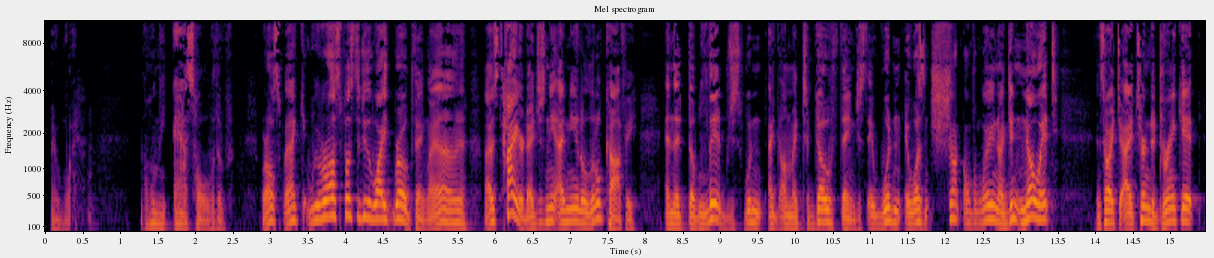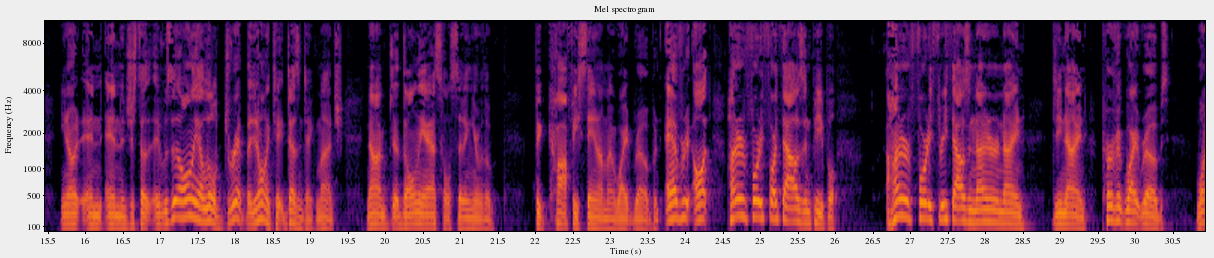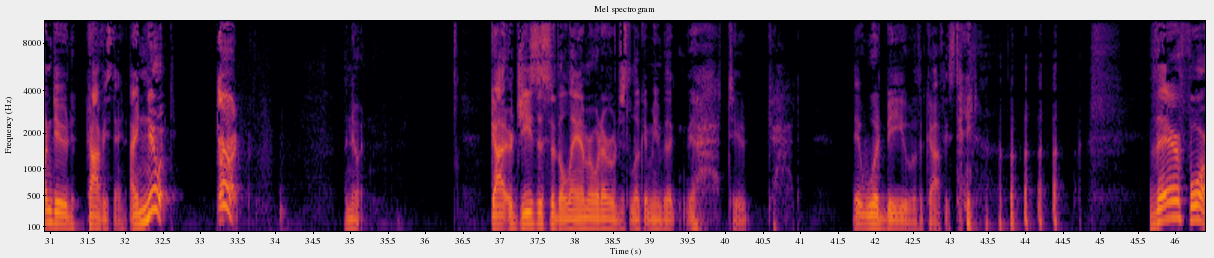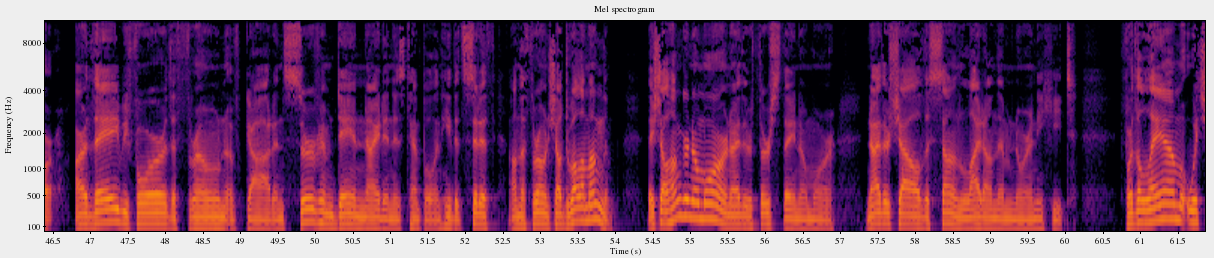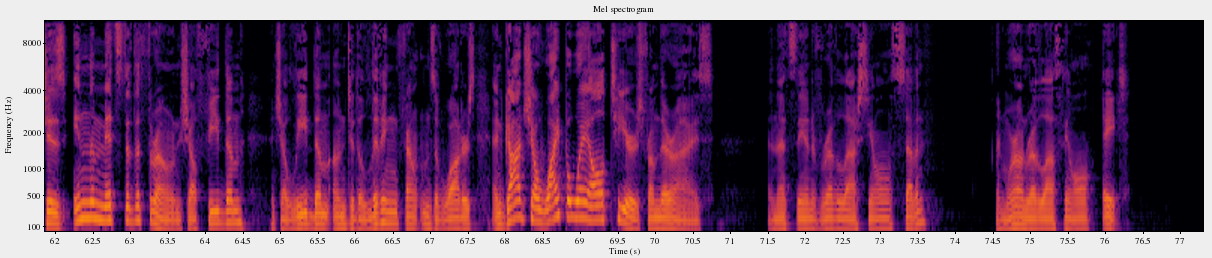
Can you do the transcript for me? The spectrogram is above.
My what? The only asshole with a. We're all we were all supposed to do the white robe thing. Like, uh, I was tired. I just need I need a little coffee and the, the lid just wouldn't I, on my to go thing just it wouldn't it wasn't shut all the way and I didn't know it. And so I, I turned to drink it you know and and it just it was only a little drip but it only it doesn't take much. Now I'm the only asshole sitting here with a big coffee stain on my white robe and every all 144,000 people 143,999 perfect white robes one dude coffee stain. I knew it. Good. I knew it God or Jesus or the Lamb or whatever would just look at me and be like, yeah, dude, God, it would be you with a coffee stain. Therefore are they before the throne of God and serve him day and night in his temple, and he that sitteth on the throne shall dwell among them. They shall hunger no more, neither thirst they no more, neither shall the sun light on them nor any heat. For the Lamb which is in the midst of the throne shall feed them and shall lead them unto the living fountains of waters, and God shall wipe away all tears from their eyes. And that's the end of Revelation 7. And we're on Revelation 8.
